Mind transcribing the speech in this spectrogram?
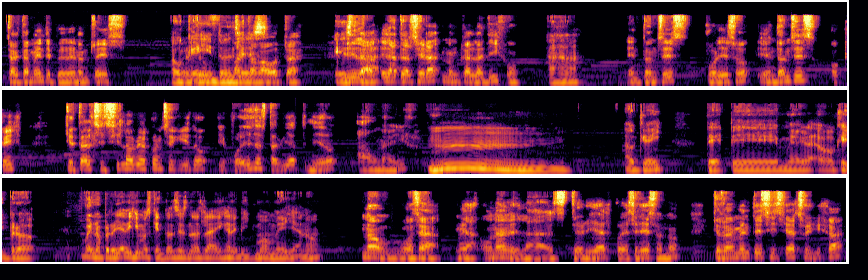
Exactamente, pero eran tres. Ok, eso entonces Faltaba otra. Esta, la, y la tercera nunca la dijo. ajá. Entonces, por eso, entonces, ok, ¿qué tal si sí lo había conseguido y por eso hasta había tenido a una hija? Mm, ok. Te, te, me Ok, pero bueno, pero ya dijimos que entonces no es la hija de Big Mom ella, ¿no? No, o sea, mira, una de las teorías puede ser eso, ¿no? Que realmente sí sea su hija.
